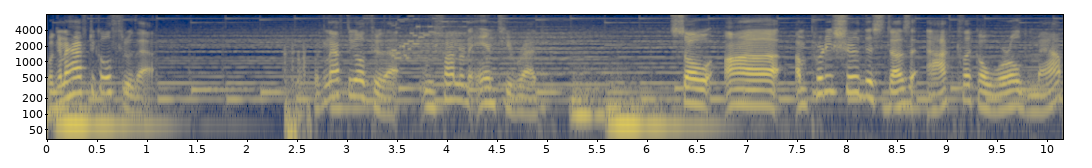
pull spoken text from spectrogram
We're gonna have to go through that. Gonna have to go through that. We found an anti-red. So, uh, I'm pretty sure this does act like a world map.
